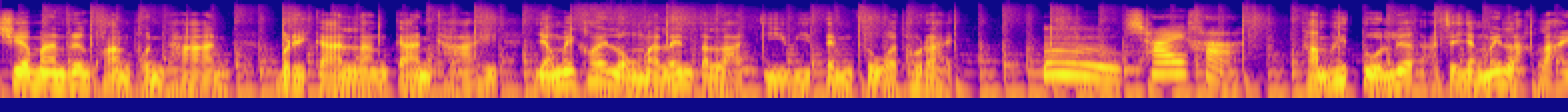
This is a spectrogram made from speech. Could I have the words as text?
เชื่อมั่นเรื่องความทนทาน บริการหลังการขายยังไม่ค่อยลงมาเล่นตลาด EV เต็มตัวเท่าไหร่ อืม ใช่ค่ะ ทำให้ตัวเลือกอาจจะยังไม่หลากหลาย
